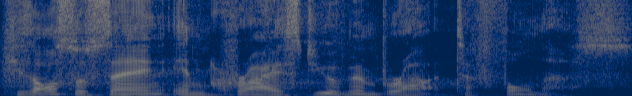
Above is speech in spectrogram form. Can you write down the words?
He's also saying, in Christ, you have been brought to fullness.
